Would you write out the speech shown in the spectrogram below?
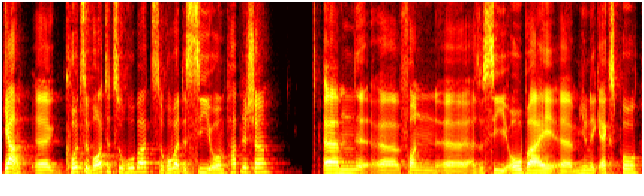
ja, äh, kurze Worte zu Robert. Robert ist CEO und Publisher ähm, äh, von, äh, also CEO bei äh, Munich Expo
